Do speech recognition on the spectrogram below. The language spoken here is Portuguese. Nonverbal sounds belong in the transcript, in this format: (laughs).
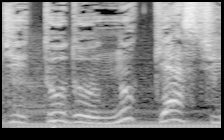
Pode tudo no cast.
